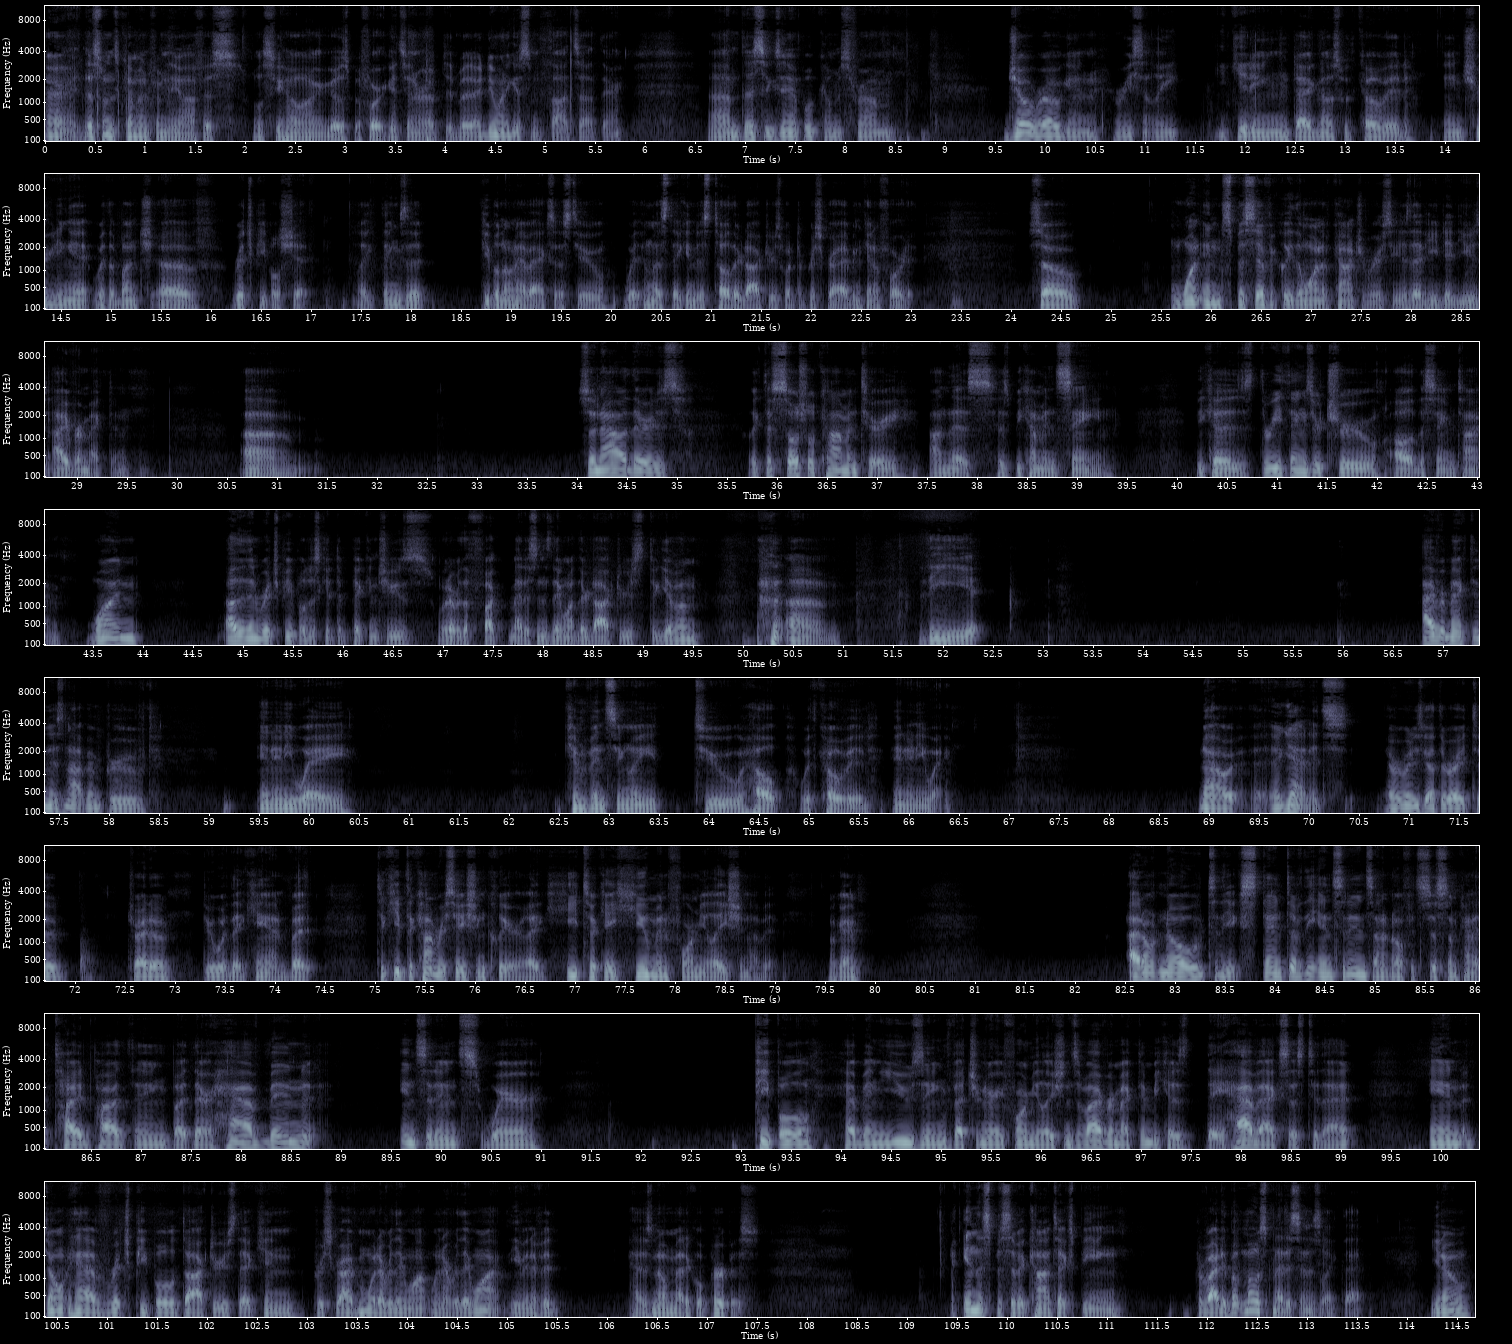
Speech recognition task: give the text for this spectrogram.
All right, this one's coming from the office. We'll see how long it goes before it gets interrupted, but I do want to get some thoughts out there. Um, this example comes from Joe Rogan recently getting diagnosed with COVID and treating it with a bunch of rich people shit, like things that people don't have access to unless they can just tell their doctors what to prescribe and can afford it. So, one and specifically the one of controversy is that he did use ivermectin um, so now there's like the social commentary on this has become insane because three things are true all at the same time. One, other than rich people just get to pick and choose whatever the fuck medicines they want their doctors to give them. um, the ivermectin has not been proved in any way convincingly to help with COVID in any way. Now, again, it's everybody's got the right to try to do what they can, but to keep the conversation clear, like he took a human formulation of it. Okay. I don't know to the extent of the incidents. I don't know if it's just some kind of Tide Pod thing, but there have been incidents where people have been using veterinary formulations of ivermectin because they have access to that and don't have rich people doctors that can prescribe them whatever they want whenever they want, even if it has no medical purpose. In the specific context being provided, but most medicine is like that. You know,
